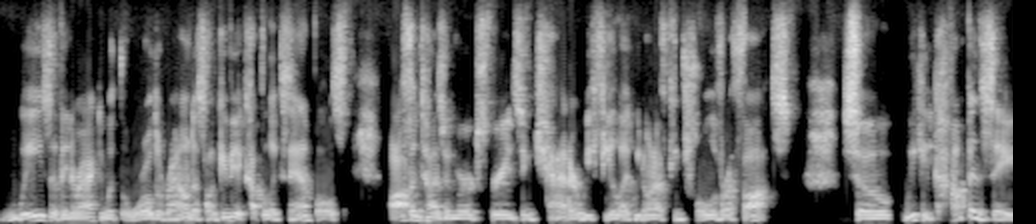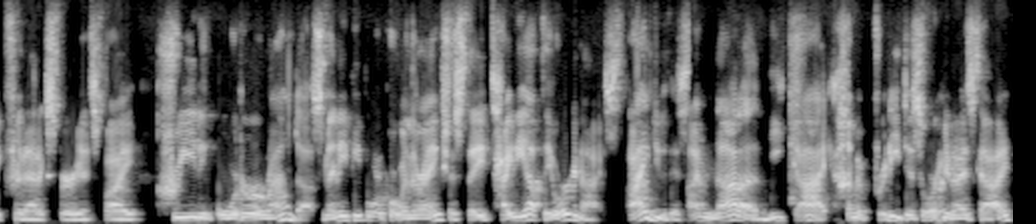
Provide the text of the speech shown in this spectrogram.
ways of interacting with the world around us. I'll give you a couple examples. Oftentimes, when we're experiencing chatter, we feel like we don't have control of our thoughts. So we could compensate for that experience by creating order around us. Many people report when they're anxious, they tidy up, they organize. I do this. I'm not a neat guy, I'm a pretty disorganized guy.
